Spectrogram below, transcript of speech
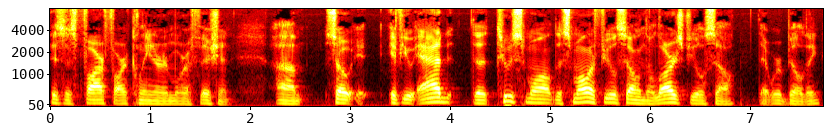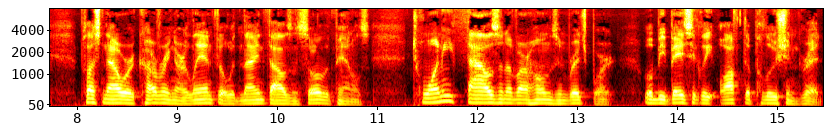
this is far, far cleaner and more efficient. Um, so if you add the two small, the smaller fuel cell and the large fuel cell that we're building, plus now we're covering our landfill with 9,000 solar panels, 20,000 of our homes in Bridgeport will be basically off the pollution grid,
